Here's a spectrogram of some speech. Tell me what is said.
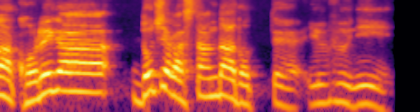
まあ、これが、どちらがスタンダードっていうふうに、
